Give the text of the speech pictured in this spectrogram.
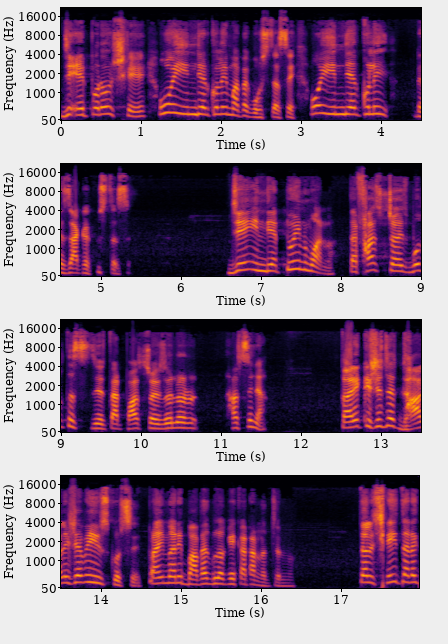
যে এরপরেও সে ওই ইন্ডিয়ার কোলেই মাথা ঘুষতেছে, ওই ইন্ডিয়ার কোলেই জায়গা খুঁজতেছে। যে ইন্ডিয়া টু ইন ওয়ান তার ফার্স্ট চয়েস বলতেছে যে তার ফার্স্ট চয়েস হলো হাসিনা। তারেক সে যে ঢাল হিসেবে ইউজ করছে প্রাইমারি বাধাগুলোকে কাটানোর জন্য। তাহলে সেই তারেক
